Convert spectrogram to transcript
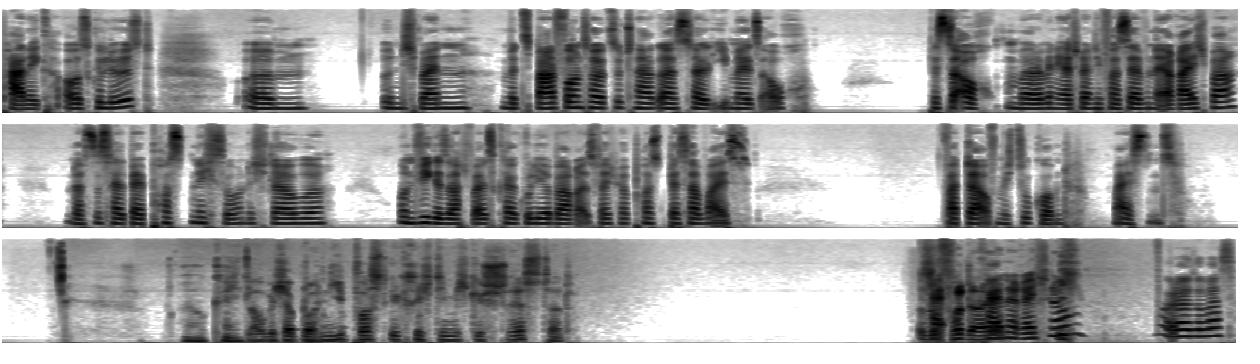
Panik ausgelöst. Ähm, und ich meine, mit Smartphones heutzutage hast du halt E-Mails auch, bist du auch mehr oder weniger 24-7 erreichbar. Und das ist halt bei Post nicht so. Und ich glaube, und wie gesagt, weil es kalkulierbarer ist, weil ich bei Post besser weiß, was da auf mich zukommt. Meistens. Okay. Ich glaube, ich habe noch nie Post gekriegt, die mich gestresst hat. Also Ke- von daher. Keine Rechnung oder sowas?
